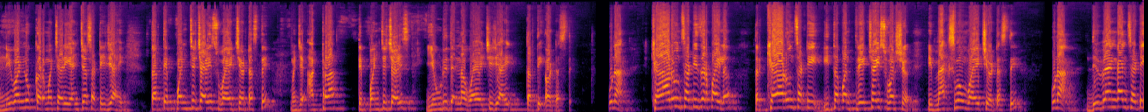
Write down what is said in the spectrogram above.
निवडणूक कर्मचारी यांच्यासाठी जे आहे तर ते पंचेचाळीस वयाची अट असते. म्हणजे अठरा ते पंचेचाळीस एवढी त्यांना वयाची जी आहे तर ती अट असते. पुन्हा खेळाडूंसाठी जर पाहिलं तर खेळाडूंसाठी इथं पण त्रेचाळीस वर्ष ही मॅक्सिमम वयाची अट असते. पुन्हा दिव्यांगांसाठी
